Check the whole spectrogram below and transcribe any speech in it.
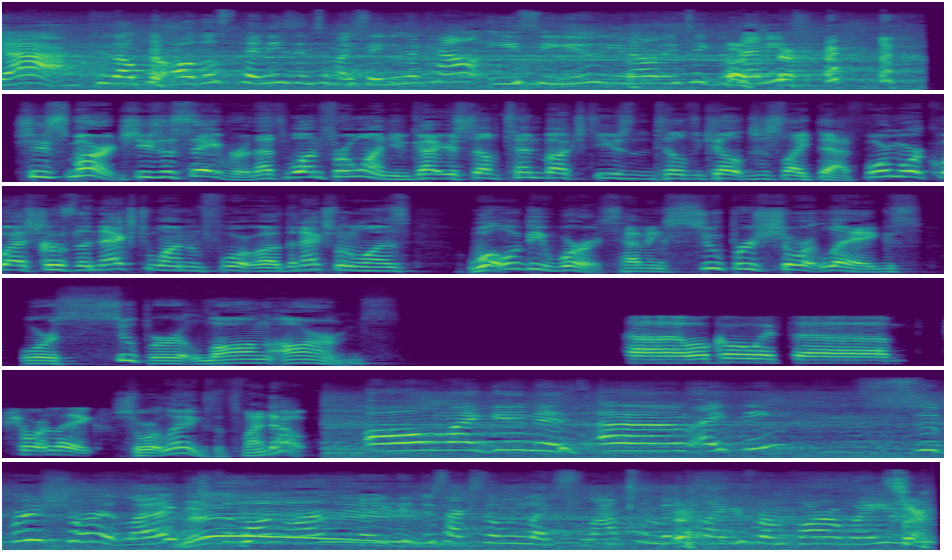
Yeah, because I'll put all those pennies into my savings account, ECU, you know, they take the pennies. she's smart. She's a saver. That's one for one. You've got yourself 10 bucks to use at the Tilted Kilt just like that. Four more questions. The next one for uh, the next one was, what would be worse, having super short legs or super long arms? Uh, we'll go with uh, short legs. Short legs. Let's find out. oh my goodness. Um, I think super short legs, the long arms, you know, you can just accidentally like slap somebody like from far away. You don't Sorry.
